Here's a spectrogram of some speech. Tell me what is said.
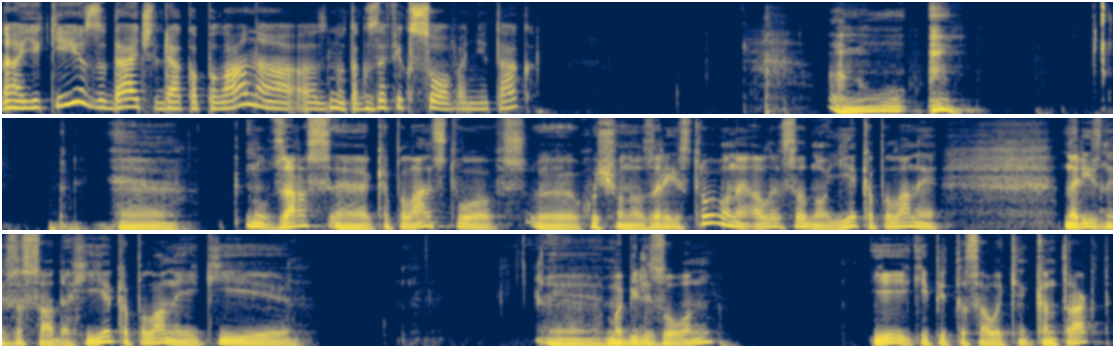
Е, Які задачі для капелана ну так зафіксовані, так? Ну, е, ну зараз капеланство, хоч воно зареєстроване, але все одно є капелани на різних засадах. Є капелани, які е, мобілізовані, є, які підписали контракт.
